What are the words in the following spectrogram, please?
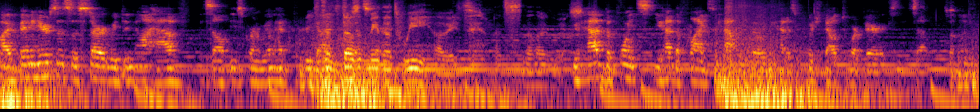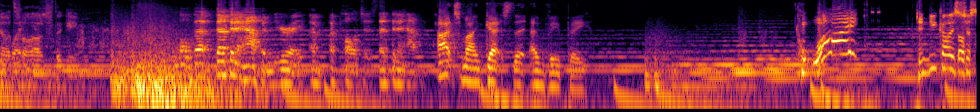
I've been here since the start. We did not have the southeast corner. We only had three guys. That doesn't mean that we have it. That's not how it You had the points. You had the flags capped though. and You had us pushed out to our barracks in the south. So I'm not sure Not what for you- the game. Oh, that that didn't happen. You're right. I, I apologize. That didn't happen. Axeman gets the MVP. Why? Didn't you guys just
